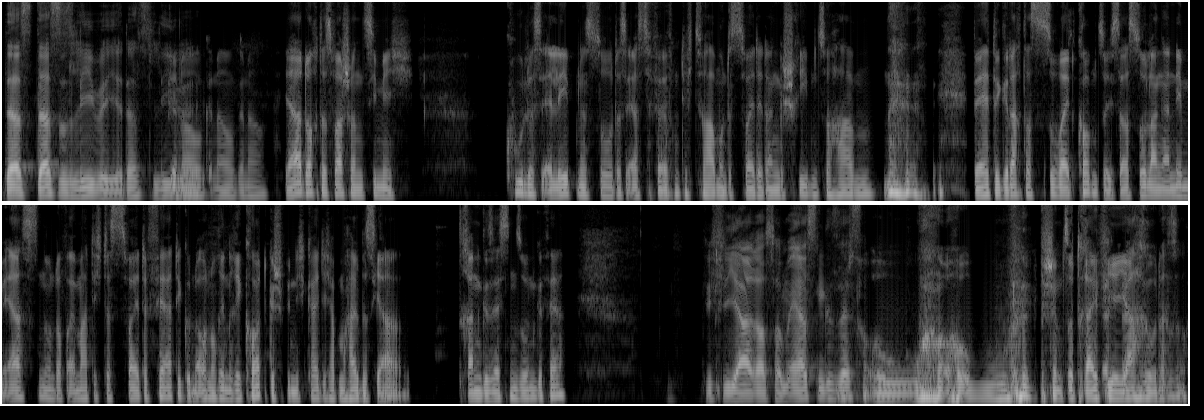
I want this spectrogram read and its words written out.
Das, das ist Liebe hier, das ist Liebe. genau, genau, genau. Ja, doch, das war schon ein ziemlich cooles Erlebnis, so das erste veröffentlicht zu haben und das zweite dann geschrieben zu haben. Wer hätte gedacht, dass es so weit kommt? So, ich saß so lange an dem ersten und auf einmal hatte ich das zweite fertig und auch noch in Rekordgeschwindigkeit. Ich habe ein halbes Jahr dran gesessen, so ungefähr. Wie viele Jahre hast du am ersten gesessen? Oh, oh, bestimmt so drei, vier Jahre oder so.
